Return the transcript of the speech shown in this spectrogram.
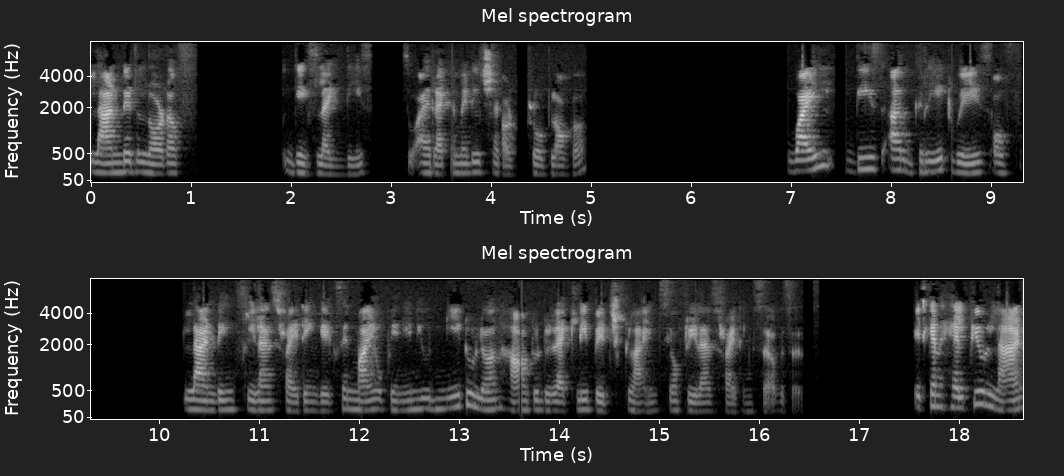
landed a lot of gigs like these, so I recommend you check out Pro Blogger. While these are great ways of landing freelance writing gigs, in my opinion, you need to learn how to directly pitch clients your freelance writing services. It can help you land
